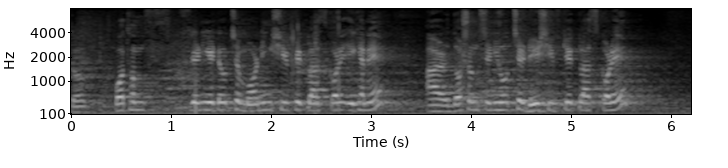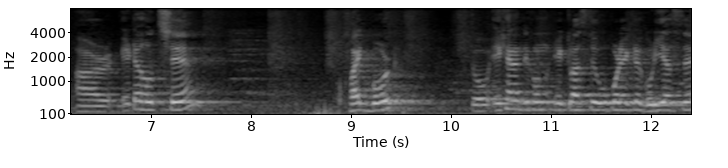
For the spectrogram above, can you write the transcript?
তো প্রথম শ্রেণি এটা হচ্ছে মর্নিং শিফটে ক্লাস করে এখানে। আর দশম শ্রেণি হচ্ছে ডে শিফটে ক্লাস করে। আর এটা হচ্ছে হোয়াইট বোর্ড তো এখানে দেখুন, এই ক্লাসের উপরে একটা ঘড়ি আছে।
